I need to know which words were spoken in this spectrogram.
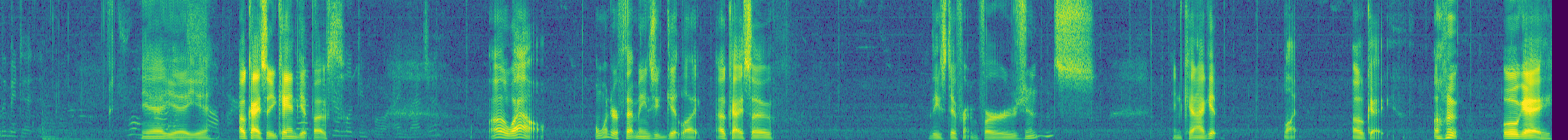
limited in Yeah, yeah, yeah. Okay, so you can get both. you're looking for, I imagine. Oh wow. I wonder if that means you get like okay, so these different versions. And can I get like okay. okay.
